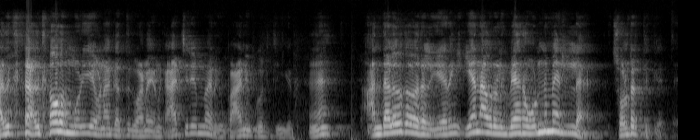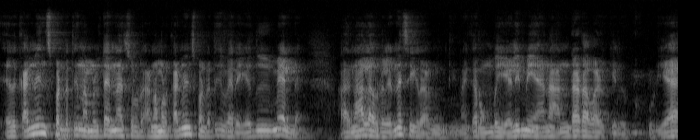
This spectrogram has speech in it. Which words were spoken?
அதுக்கு அதுக்காக ஒரு மொழியை வேணால் கற்றுக்குவானே எனக்கு ஆச்சரியமாக இருக்குது பானிபூரி திங்கிறது. அந்த அளவுக்கு அவர்கள் இறங்கி ஏன்னா அவர்களுக்கு வேறு ஒன்றுமே இல்லை சொல்கிறதுக்கு இது கன்வின்ஸ் பண்ணுறதுக்கு நம்மள்ட்ட என்ன சொல்கிற நம்மளை கன்வின்ஸ் பண்ணுறதுக்கு வேறு எதுவுமே இல்லை. அதனால் அவர்கள் என்ன செய்கிறாங்க ரொம்ப எளிமையான அன்றாட வாழ்க்கையில் இருக்கக்கூடிய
